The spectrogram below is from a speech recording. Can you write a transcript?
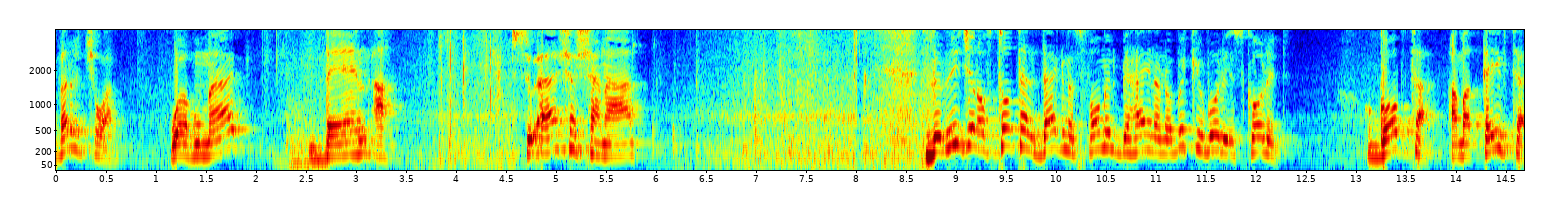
virtual. Waa humaag been ah. Su'aasha shanaad the region of total darkness forming behind an opaque body is called goobta ama qaybta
